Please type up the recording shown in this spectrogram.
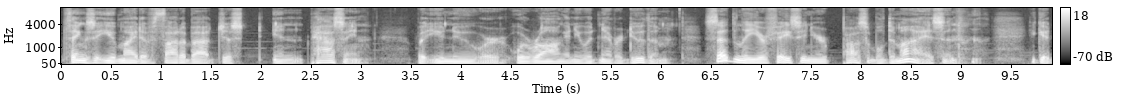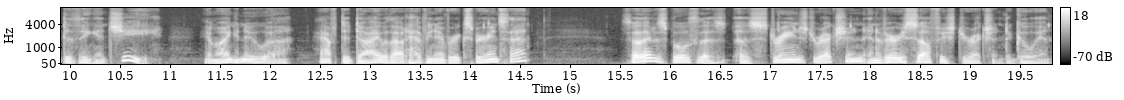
things that you might have thought about just in passing but you knew were, were wrong and you would never do them. Suddenly you're facing your possible demise and you get to thinking, gee, am I going to uh, have to die without having ever experienced that? So that is both a, a strange direction and a very selfish direction to go in.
